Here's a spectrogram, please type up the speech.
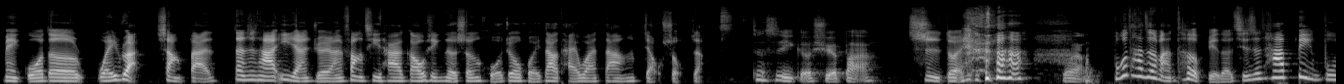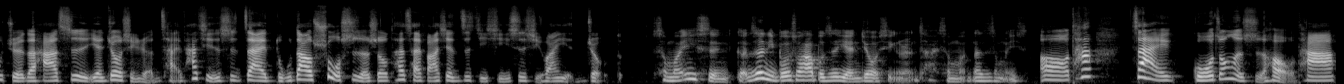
美国的微软上班，但是她毅然决然放弃她高薪的生活，就回到台湾当教授，这样子。真是一个学霸，是对，对啊。不过他真的蛮特别的，其实他并不觉得他是研究型人才，他其实是在读到硕士的时候，他才发现自己其实是喜欢研究的。什么意思？可是你不是说他不是研究型人才？什么？那是什么意思？哦，他在国中的时候，他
